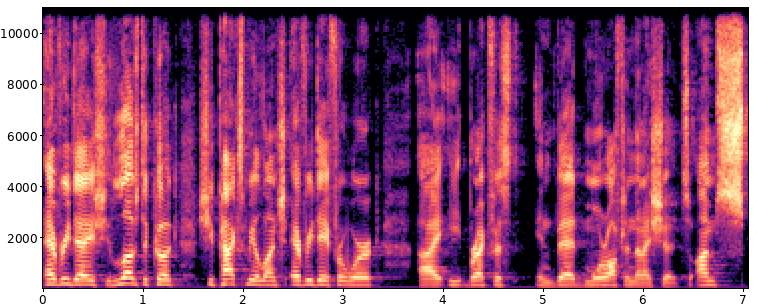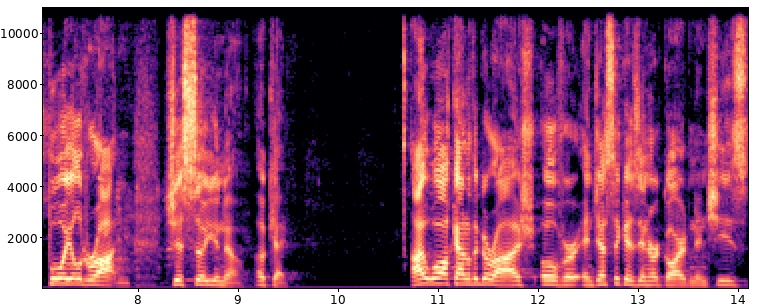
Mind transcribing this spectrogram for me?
every day. She loves to cook. She packs me a lunch every day for work. I eat breakfast in bed more often than I should. So I'm spoiled rotten, just so you know. Okay. I walk out of the garage over, and Jessica's in her garden, and she's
